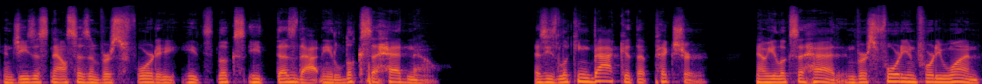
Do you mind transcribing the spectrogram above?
And Jesus now says in verse 40, he looks, he does that and he looks ahead now. As he's looking back at that picture, now he looks ahead in verse 40 and 41.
